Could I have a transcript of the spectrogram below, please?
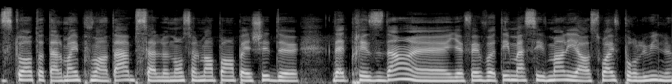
histoires totalement épouvantables. Ça l'a non seulement pas empêché de d'être président, euh, il a fait voter massivement les housewives pour lui là.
